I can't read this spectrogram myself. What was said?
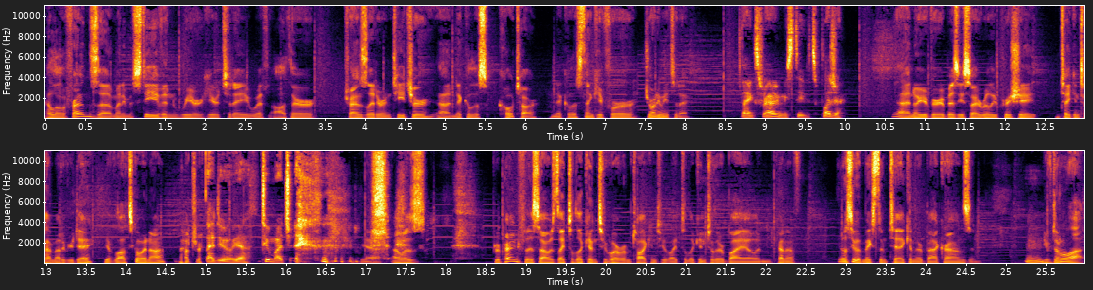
Hello, friends. Uh, my name is Steve, and we are here today with author, translator, and teacher uh, Nicholas Kotar. Nicholas, thank you for joining me today. Thanks for having me, Steve. It's a pleasure. Yeah, I know you're very busy, so I really appreciate taking time out of your day. You have lots going on. I do, yeah. Too much. yeah, I was preparing for this. I always like to look into whoever I'm talking to, like to look into their bio and kind of, you know, see what makes them tick and their backgrounds. And mm-hmm. you've done a lot.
